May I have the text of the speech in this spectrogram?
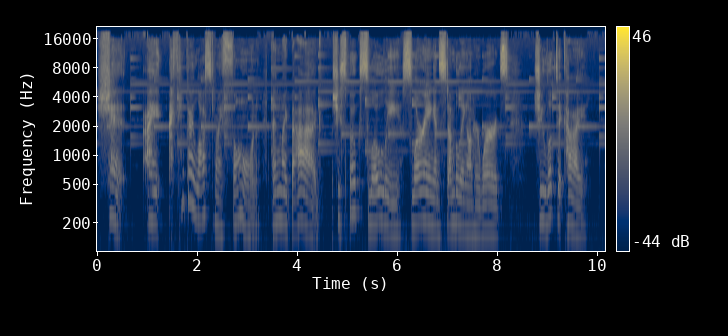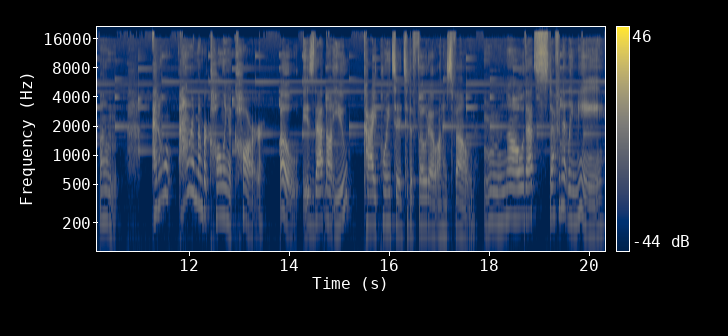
Shit, I, I think I lost my phone and my bag. She spoke slowly, slurring and stumbling on her words. She looked at Kai. Um, I don't, I don't remember calling a car. Oh, is that not you? Kai pointed to the photo on his phone. Mm, no, that's definitely me,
